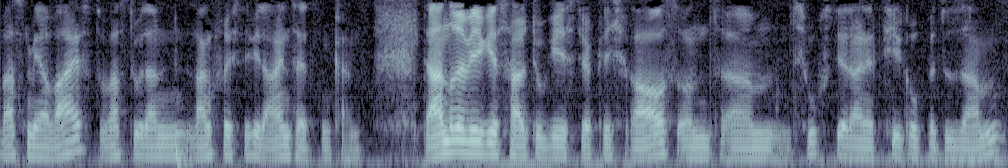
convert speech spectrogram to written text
was mehr weißt, was du dann langfristig wieder einsetzen kannst. Der andere Weg ist halt, du gehst wirklich raus und ähm, suchst dir deine Zielgruppe zusammen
